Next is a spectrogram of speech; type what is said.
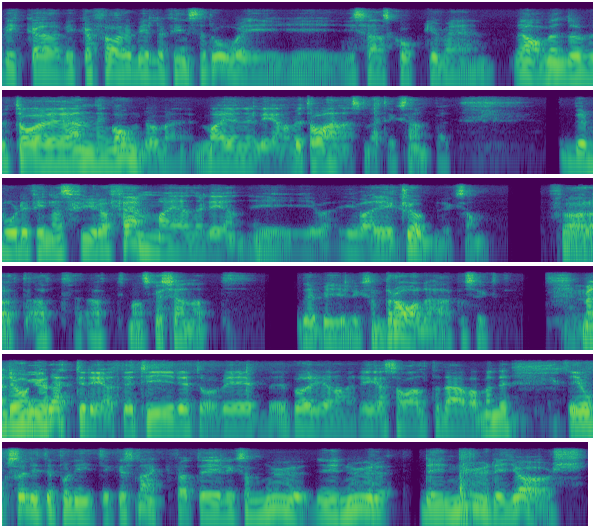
vilka, vilka förebilder finns det då i, i, i svensk hockey? Med, ja, men då tar jag än en gång då med Maja Nylén, om vi tar henne som ett exempel. Det borde finnas fyra, fem Maja Nylén i, i, i varje klubb liksom. För att, att, att man ska känna att det blir liksom bra det här på sikt. Mm. Men du har ju rätt i det att det är tidigt och vi är i början av en resa och allt det där. Va? Men det, det, är också lite politikersnack för att det är liksom nu det, är nu, det, är nu det görs.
